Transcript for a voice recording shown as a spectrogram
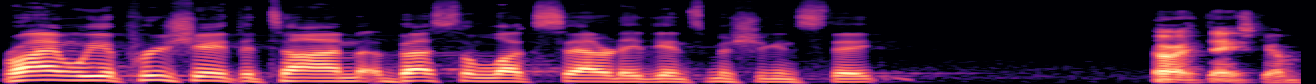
Ryan, we appreciate the time. Best of luck Saturday against Michigan State. All right, thanks, Kevin.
